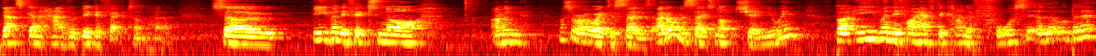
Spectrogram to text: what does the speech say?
that's going to have a big effect on her. So even if it's not, I mean, what's the right way to say this? I don't want to say it's not genuine, but even if I have to kind of force it a little bit,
